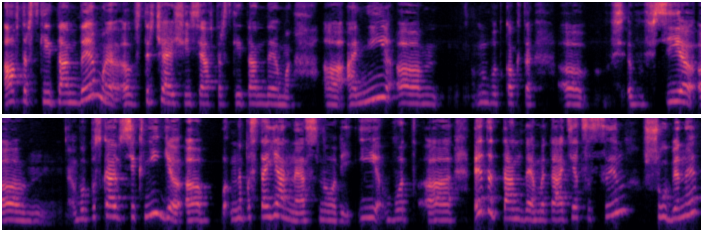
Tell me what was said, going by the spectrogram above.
авторские тандемы, встречающиеся авторские тандемы, они ну вот как-то э, все э, выпускают все книги э, на постоянной основе. И вот этот тандем, это отец и сын Шубины,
